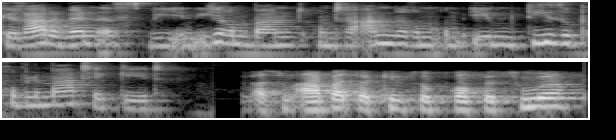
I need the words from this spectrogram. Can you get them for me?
Gerade wenn es, wie in Ihrem Band, unter anderem um eben diese Problematik geht. Als zum Arbeiterkind zur Professur,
